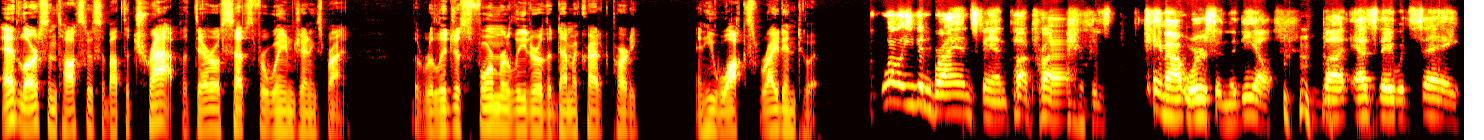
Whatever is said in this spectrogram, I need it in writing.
Ed Larson talks to us about the trap that Darrow sets for William Jennings Bryan, the religious former leader of the Democratic Party, and he walks right into it. well even bryan's fan thought bryan was came out worse in the deal. But as they would say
